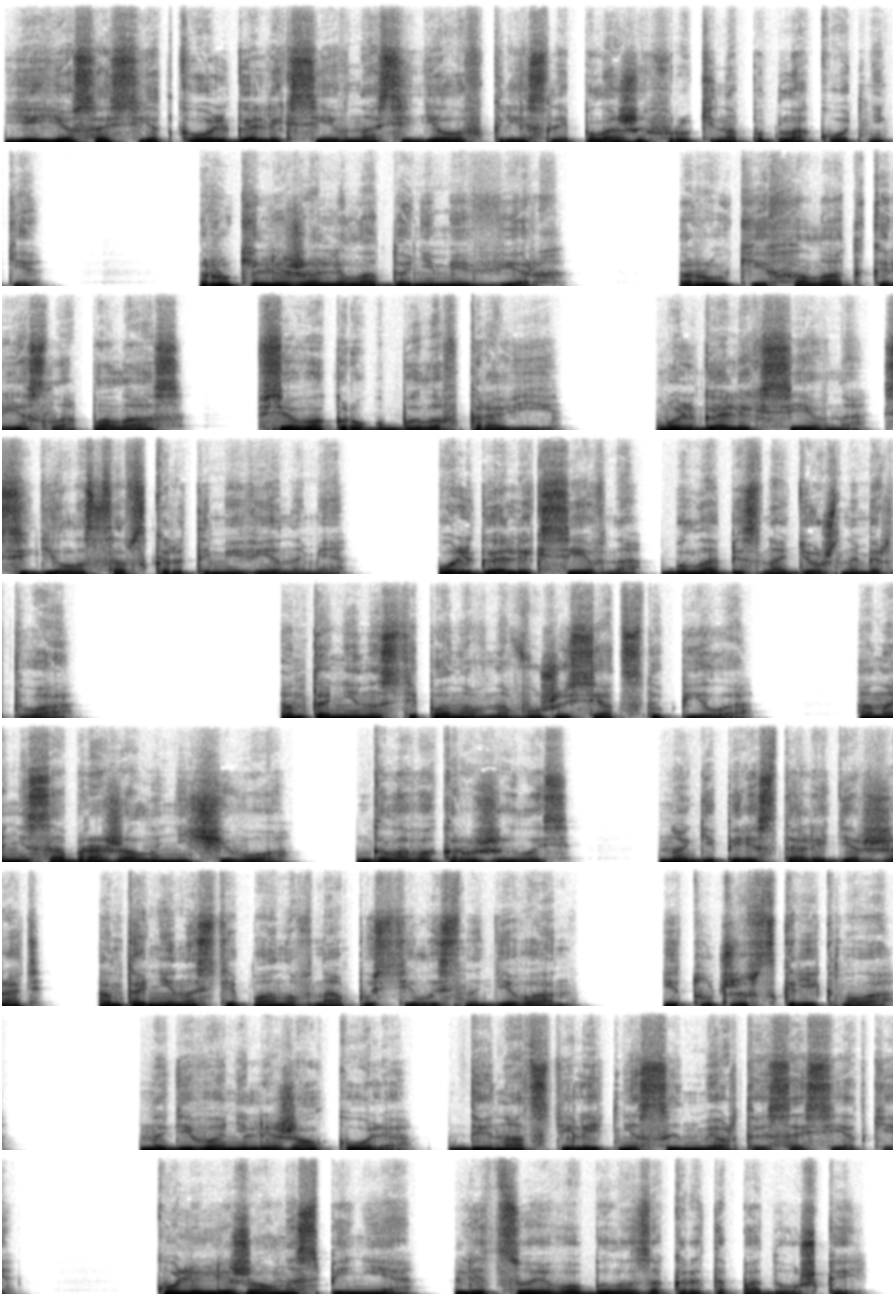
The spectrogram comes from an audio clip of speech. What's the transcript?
Ее соседка Ольга Алексеевна сидела в кресле, положив руки на подлокотники. Руки лежали ладонями вверх. Руки, халат, кресло, палас – все вокруг было в крови. Ольга Алексеевна сидела со вскрытыми венами. Ольга Алексеевна была безнадежно мертва. Антонина Степановна в ужасе отступила. Она не соображала ничего, голова кружилась, ноги перестали держать, Антонина Степановна опустилась на диван и тут же вскрикнула. На диване лежал Коля, двенадцатилетний сын мертвой соседки, Коля лежал на спине, лицо его было закрыто подушкой.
